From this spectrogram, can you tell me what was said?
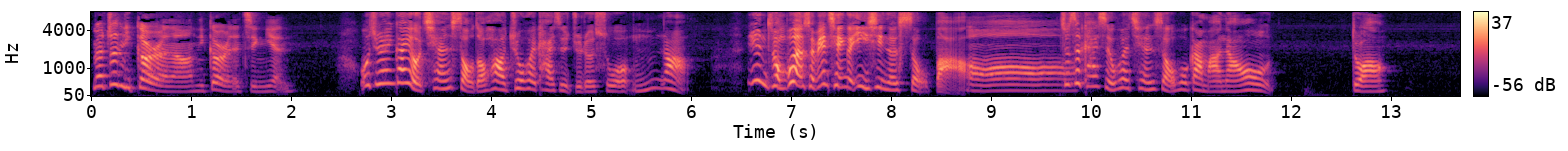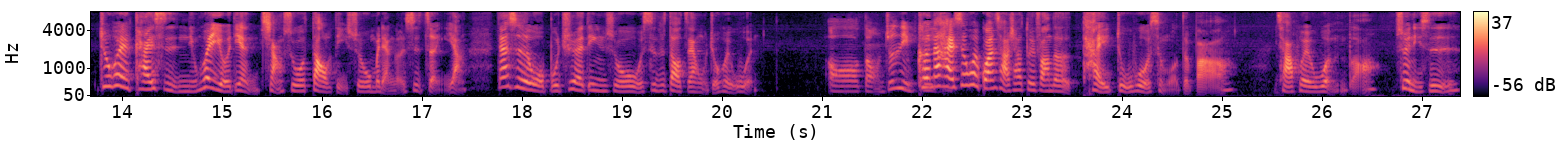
没有，就是你个人啊，你个人的经验。我觉得应该有牵手的话，就会开始觉得说，嗯，那因为你总不能随便牵一个异性的手吧？哦，就是开始会牵手或干嘛，然后对啊，就会开始你会有点想说到底，所以我们两个人是怎样？但是我不确定说我是不是到这样，我就会问，哦，懂，就是你可能还是会观察一下对方的态度或什么的吧，才会问吧。所以你是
